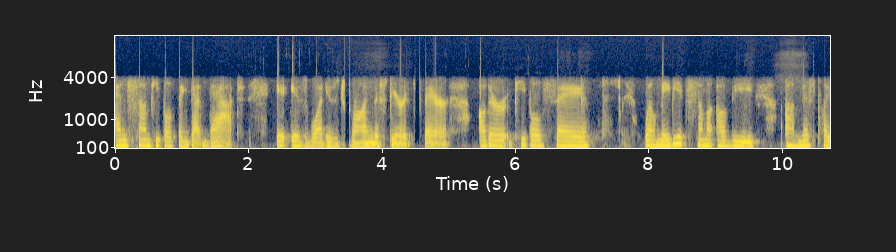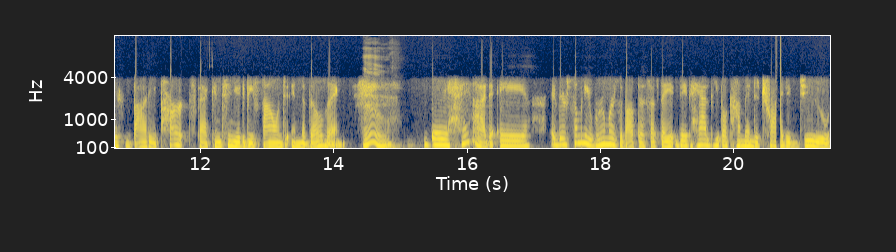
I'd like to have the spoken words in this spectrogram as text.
And some people think that that is what is drawing the spirits there. Other people say, well, maybe it's some of the uh, misplaced body parts that continue to be found in the building. Ooh. They had a there's so many rumors about this that they they've had people come in to try to do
